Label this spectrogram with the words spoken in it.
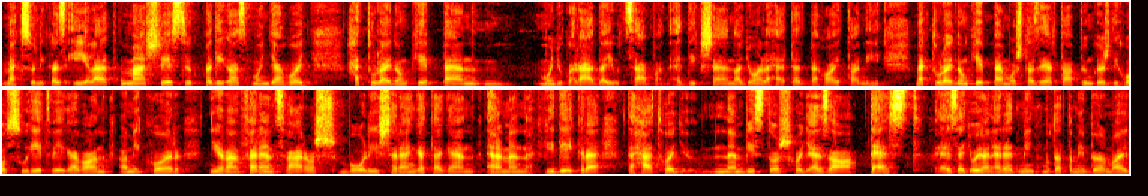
megszűnik az élet. Más részük pedig azt mondja, hogy hát tulajdonképpen mondjuk a Rádai utcában eddig se nagyon lehetett behajtani. Meg tulajdonképpen most azért a pünkösdi hosszú hétvége van, amikor nyilván Ferencvárosból is rengetegen elmennek vidékre, tehát hogy nem biztos, hogy ez a teszt, ez egy olyan eredményt mutat, amiből majd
